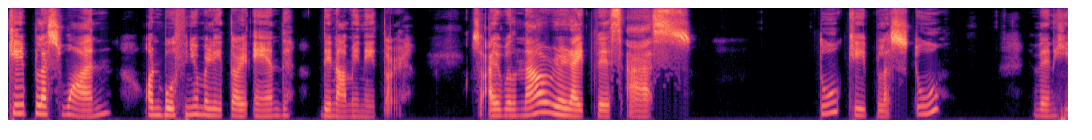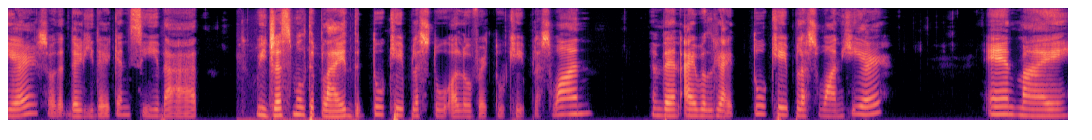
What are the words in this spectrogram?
k plus 1 on both numerator and denominator. So I will now rewrite this as 2k plus 2 then here so that the reader can see that we just multiplied 2k plus 2 all over 2k plus 1 and then I will write 2k plus 1 here and my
